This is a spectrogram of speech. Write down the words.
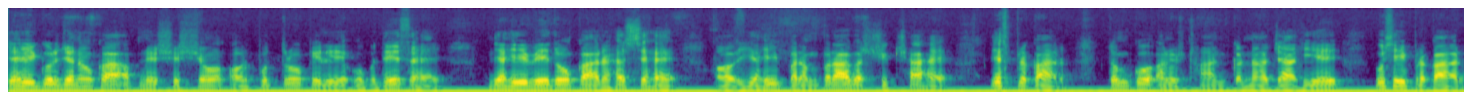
यही गुरुजनों का अपने शिष्यों और पुत्रों के लिए उपदेश है, यही वेदों का रहस्य है और यही परंपरागत शिक्षा है। इस प्रकार तुमको अनुष्ठान करना चाहिए, उसी प्रकार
